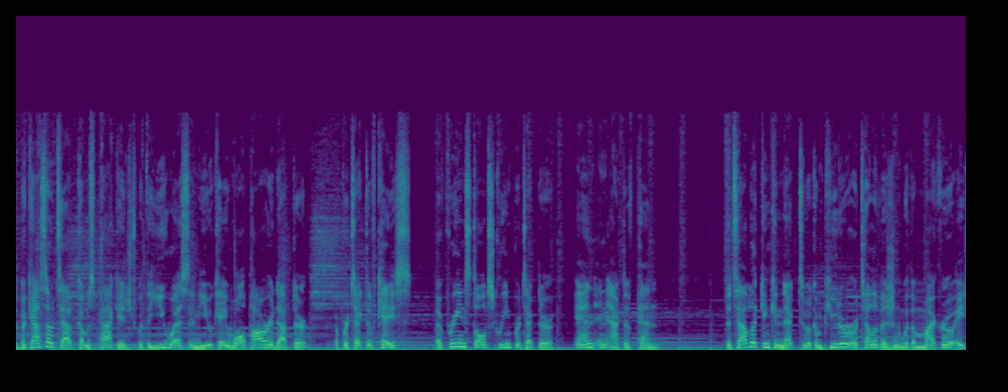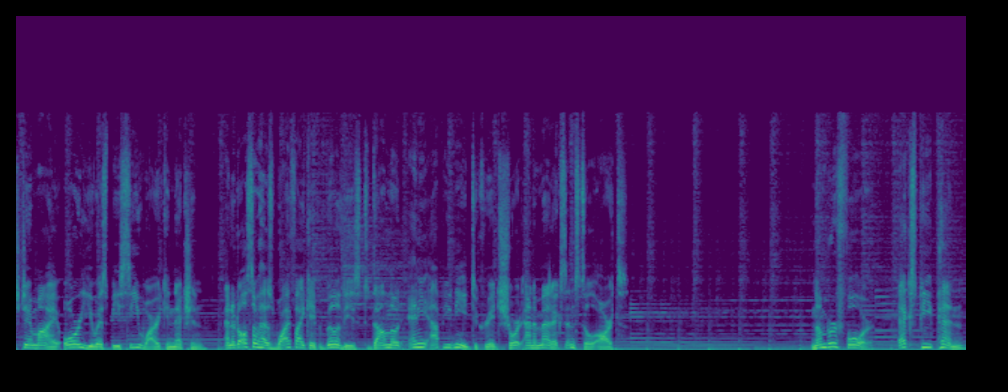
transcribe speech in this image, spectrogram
The Picasso tab comes packaged with the US and UK wall power adapter, a protective case, a pre-installed screen protector, and an active pen. The tablet can connect to a computer or television with a micro HDMI or USB-C wired connection, and it also has Wi-Fi capabilities to download any app you need to create short animatics and still art. Number 4. XP Pen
